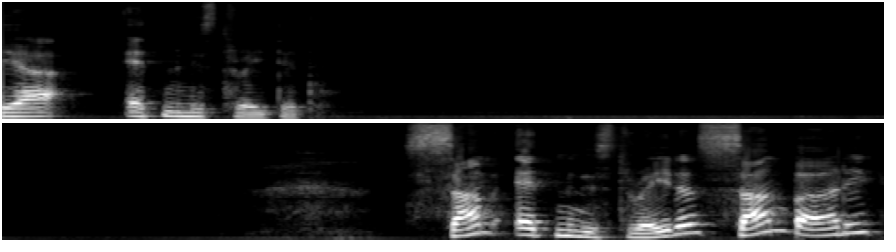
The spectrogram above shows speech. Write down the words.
They are administrated. Some administrator, somebody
